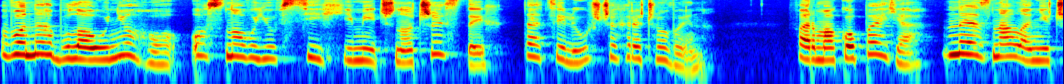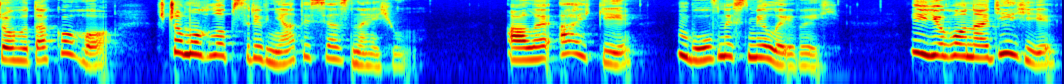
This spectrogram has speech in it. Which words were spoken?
Вона була у нього основою всіх хімічно чистих та цілющих речовин. Фармакопея не знала нічого такого, що могло б зрівнятися з нею. Але Айкі був несміливий, і його надії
